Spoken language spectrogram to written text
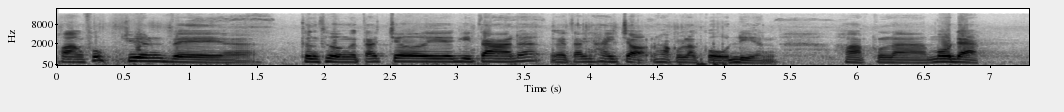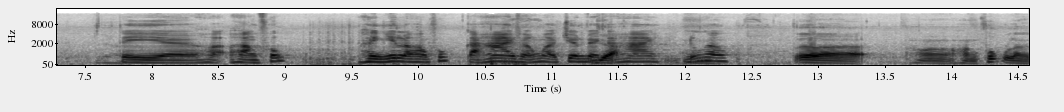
Hoàng Phúc chuyên về à, thường thường người ta chơi guitar đó, người ta hay chọn hoặc là cổ điển hoặc là mô đạc. Thì à, Hoàng Phúc hình như là Hoàng Phúc cả hai phải không ạ? Chuyên về Dạ. cả hai, đúng không? tức là Ho- Hoàng Phúc là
